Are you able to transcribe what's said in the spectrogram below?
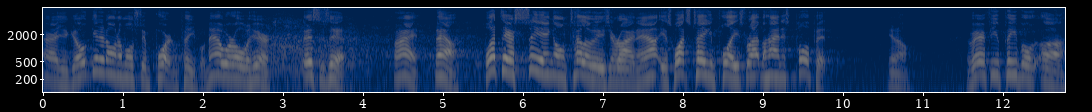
There you go. Get it on the most important people. Now we're over here. This is it. All right. Now, what they're seeing on television right now is what's taking place right behind this pulpit. You know, very few people. Uh,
